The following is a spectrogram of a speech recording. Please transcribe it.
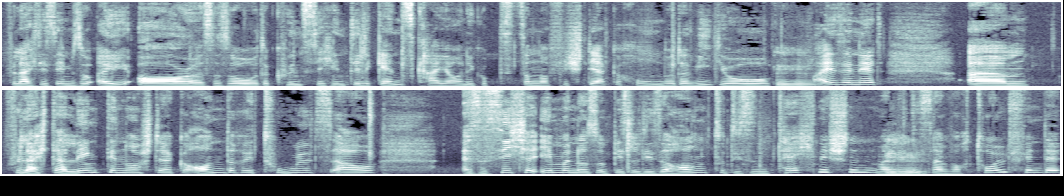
vielleicht ist eben so AR, also so der künstliche Intelligenz, keine Ahnung, ob das dann noch viel stärker kommt oder Video, mhm. weiß ich nicht. Ähm, vielleicht auch LinkedIn noch stärker, andere Tools auch. Also sicher immer noch so ein bisschen dieser Hang zu diesem Technischen, weil mhm. ich das einfach toll finde.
